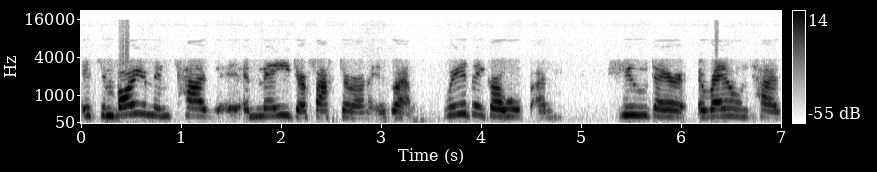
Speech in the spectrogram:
its environment has a major factor on it as well. Where they grow up and who they're around has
